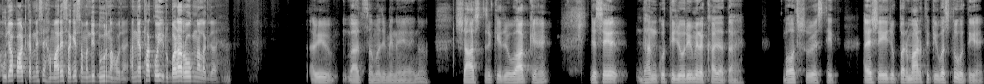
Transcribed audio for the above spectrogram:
पूजा पाठ करने से हमारे सगे संबंधी दूर ना हो जाए, अन्यथा कोई बड़ा रोग ना लग जाए। अभी बात समझ में नहीं आई ना। शास्त्र के जो वाक्य हैं, जैसे धन को तिजोरी में रखा जाता है, बहुत सुव्यवस्थित। ऐसे ही जो परमार्थ की वस्तु होती है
